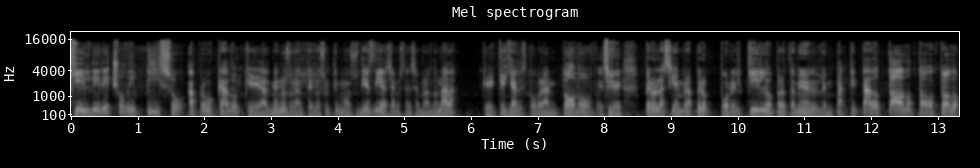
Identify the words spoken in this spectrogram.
que el derecho de piso ha provocado que al menos durante los últimos 10 días ya no estén sembrando nada, que, que ya les cobran todo, este, pero la siembra, pero por el kilo, pero también el empaquetado, todo, todo, todo,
